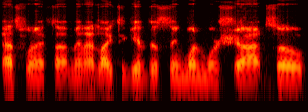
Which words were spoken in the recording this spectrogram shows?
that's when I thought, man, I'd like to give this thing one more shot. So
